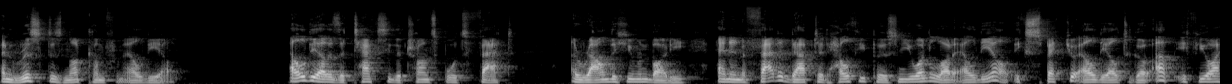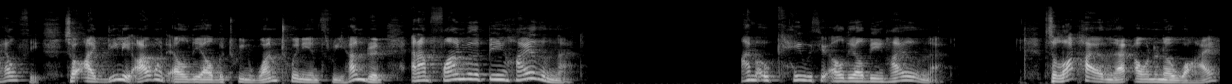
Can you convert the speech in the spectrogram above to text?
And risk does not come from LDL. LDL is a taxi that transports fat around the human body. And in a fat adapted, healthy person, you want a lot of LDL. Expect your LDL to go up if you are healthy. So ideally, I want LDL between 120 and 300, and I'm fine with it being higher than that. I'm okay with your LDL being higher than that. If it's a lot higher than that, I want to know why,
